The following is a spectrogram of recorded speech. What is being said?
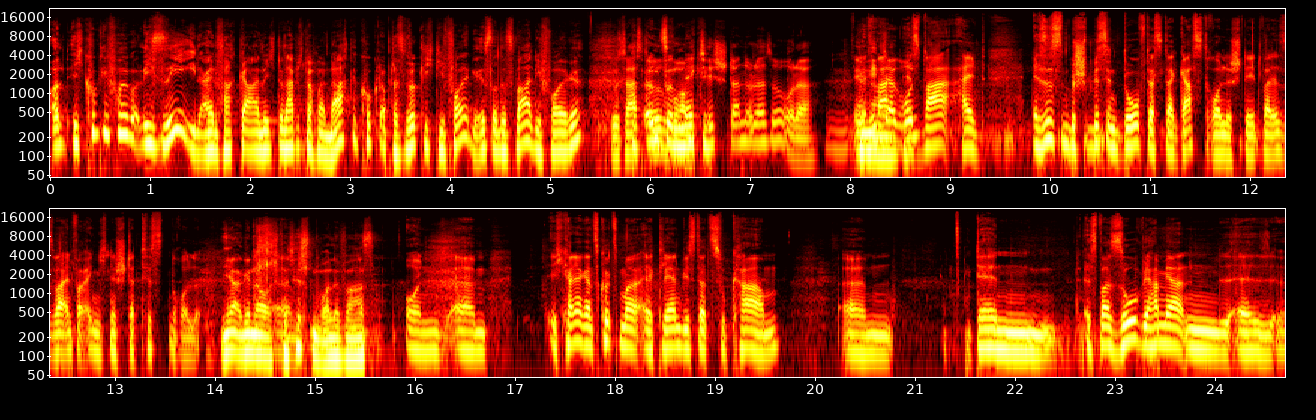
Und ich gucke die Folge und ich sehe ihn einfach gar nicht. Dann habe ich nochmal nachgeguckt, ob das wirklich die Folge ist und es war die Folge. Du saßt so irgendwo ein am Mac- Tisch dann oder so? Oder Es im war, Hintergrund? es war halt, es ist ein bisschen doof, dass da Gastrolle steht, weil es war einfach eigentlich eine Statistenrolle. Ja, Ähm. genau, Statistenrolle war es. Und ähm, ich kann ja ganz kurz mal erklären, wie es dazu kam. Ähm, denn es war so, wir haben ja ein äh,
